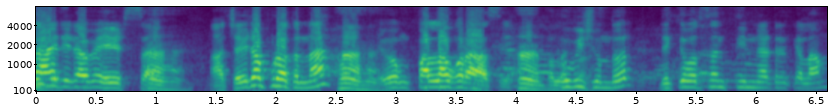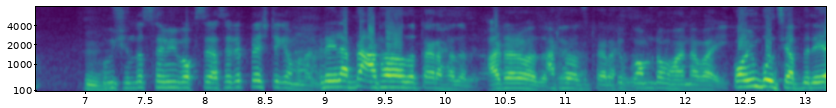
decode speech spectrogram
সাইড এটা হবে হেড সাইড হ্যাঁ, হ্যাঁ। আচ্ছা এটা পুরাতন না? হ্যাঁ, হ্যাঁ। এবং পাল্লাও করা আছে। হ্যাঁ, খুবই সুন্দর। দেখতে পাচ্ছেন তিন নাটের কালাম। খুবই সুন্দর সেমি বক্সে আছে। এটা প্রাইসটা কেমন হবে? এটা হলে আপনার আঠারো হাজার টাকা রাখা যাবে। আঠারো হাজার 18,000 টাকা একটু রাখা কম টম হয় না ভাই? কমই বলছি আপনার এই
